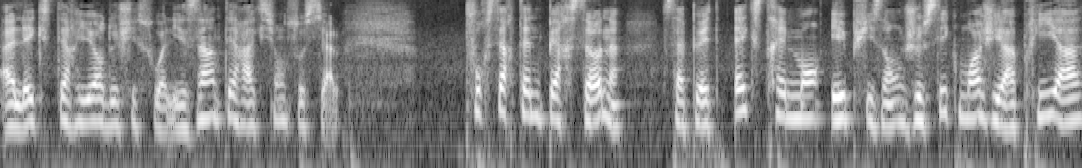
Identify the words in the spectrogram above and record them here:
à l'extérieur de chez soi, les interactions sociales pour certaines personnes, ça peut être extrêmement épuisant. Je sais que moi, j'ai appris à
